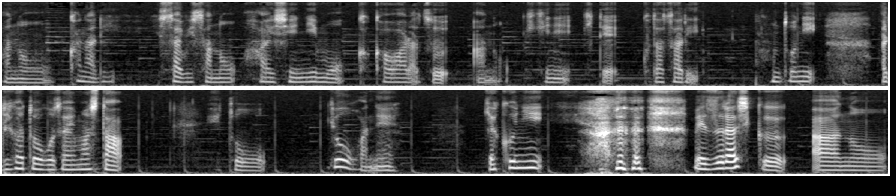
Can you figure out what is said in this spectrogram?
あの、かなり久々の配信にもかかわらず、あの、聞きに来てくださり、本当にありがとうございました。えっと、今日はね、逆に 珍しく、あの、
